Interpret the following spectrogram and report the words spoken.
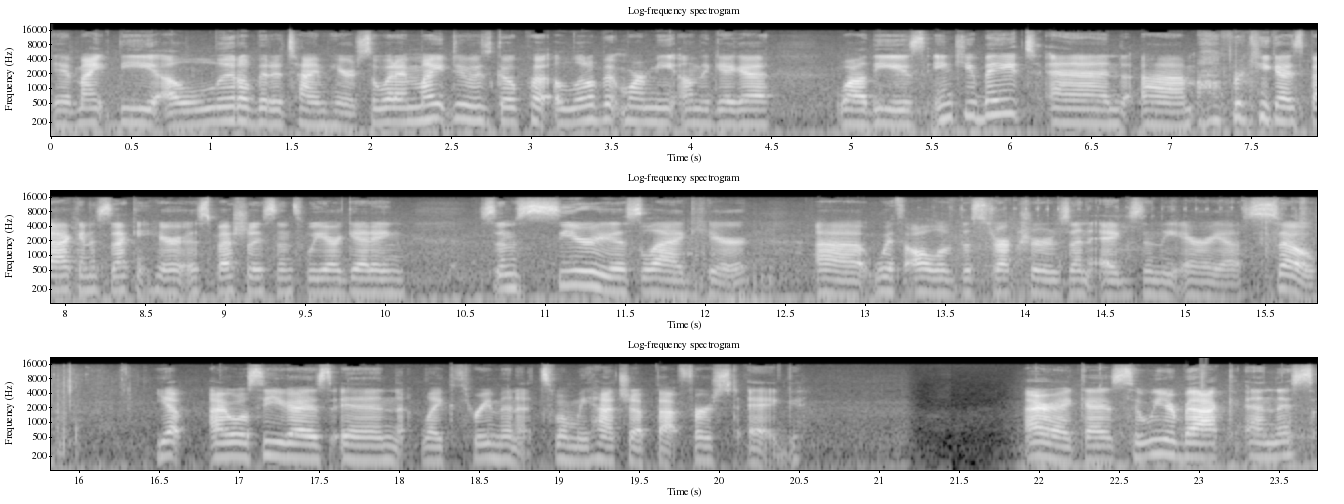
it might be a little bit of time here. So what I might do is go put a little bit more meat on the Giga, while these incubate, and um, I'll bring you guys back in a second here, especially since we are getting some serious lag here uh, with all of the structures and eggs in the area. So, yep, I will see you guys in like three minutes when we hatch up that first egg. Alright guys, so we are back, and this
